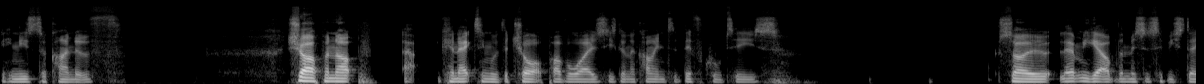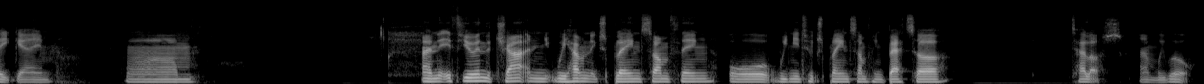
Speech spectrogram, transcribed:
he needs to kind of sharpen up connecting with the chop otherwise he's going to come into difficulties so let me get up the mississippi state game um and if you're in the chat and we haven't explained something or we need to explain something better, tell us and we will.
